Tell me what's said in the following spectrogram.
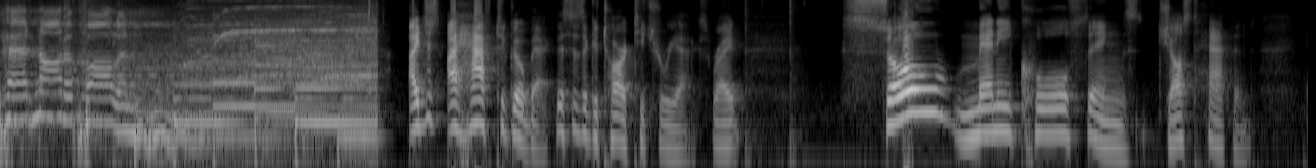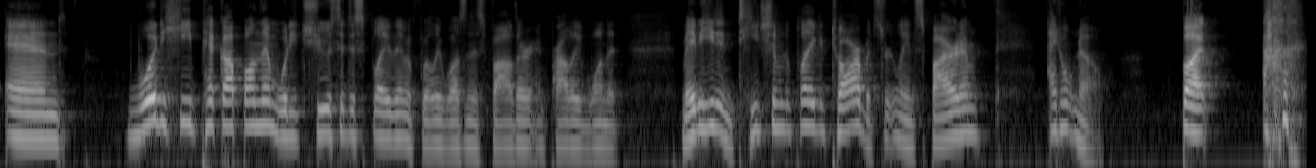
Had not have fallen, I just I have to go back. This is a guitar teacher reacts, right? So many cool things just happened. And would he pick up on them? Would he choose to display them if Willie wasn't his father and probably one that maybe he didn't teach him to play guitar, but certainly inspired him? I don't know. But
